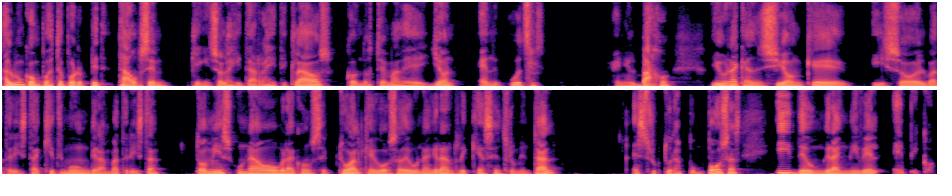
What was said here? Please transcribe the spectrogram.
Álbum compuesto por Pete Townsend, quien hizo las guitarras y teclados, con dos temas de John Woods en el bajo y una canción que hizo el baterista Kit Moon, gran baterista. Tommy es una obra conceptual que goza de una gran riqueza instrumental, estructuras pomposas y de un gran nivel épico.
